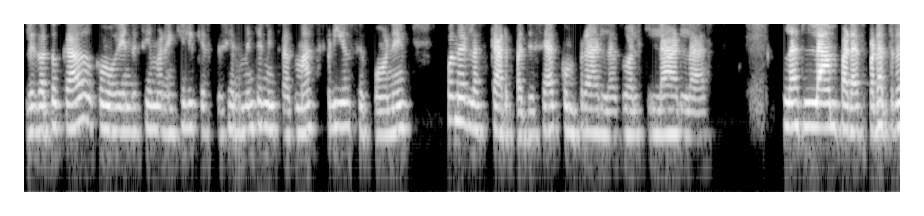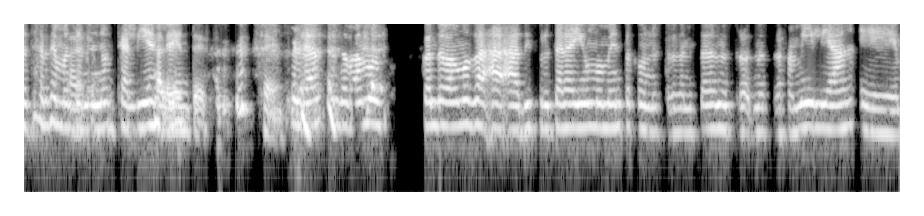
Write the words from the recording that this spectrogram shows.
Les ha tocado, como bien decía María Angélica, especialmente mientras más frío se pone, poner las carpas, desea comprarlas o alquilarlas. Las lámparas para tratar de mantenernos calientes. Calientes, sí. ¿Verdad? Cuando vamos, cuando vamos a, disfrutar ahí un momento con nuestras amistades, nuestro, nuestra familia. Eh,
